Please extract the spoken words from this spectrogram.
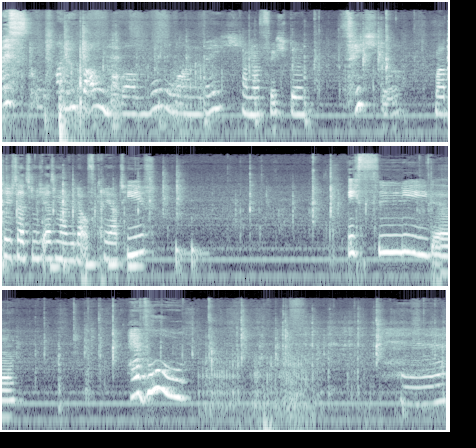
Bist du ein Baum, aber wo? An welch An der Fichte. Fichte? Warte, ich setze mich erstmal wieder auf kreativ. Ich fliege. Hä, wo? Hä?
